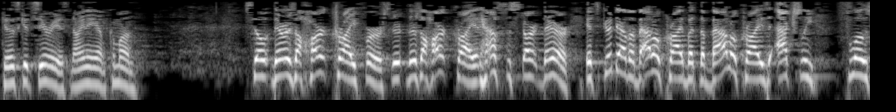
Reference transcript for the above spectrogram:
Okay, let's get serious. 9 a.m. Come on. So there is a heart cry first. There, there's a heart cry. It has to start there. It's good to have a battle cry, but the battle cry is actually flows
